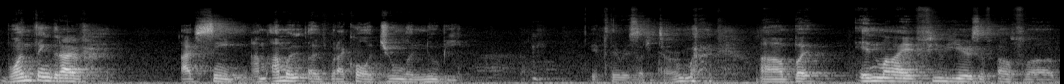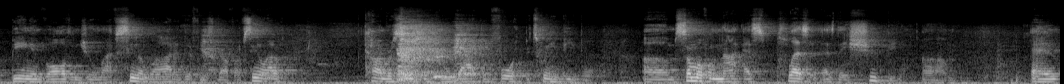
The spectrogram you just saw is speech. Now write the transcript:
one thing that I've I've seen, I'm, I'm a, a, what I call a Joomla newbie, if there is such a term. uh, but in my few years of, of uh, being involved in Joomla, I've seen a lot of different stuff. I've seen a lot of conversations go back and forth between people. Um, some of them not as pleasant as they should be. Um, and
